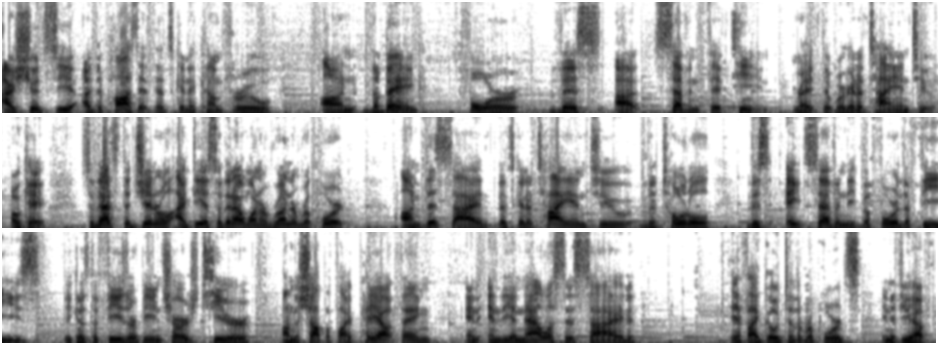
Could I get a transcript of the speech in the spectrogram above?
I should see a deposit that's going to come through on the bank for this uh, 715, right, that we're going to tie into. Okay, so that's the general idea. So then I want to run a report on this side that's going to tie into the total, this 870 before the fees, because the fees are being charged here on the Shopify payout thing. And in the analysis side, if I go to the reports, and if you have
